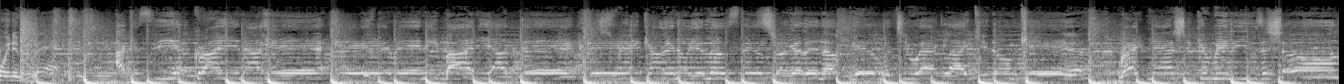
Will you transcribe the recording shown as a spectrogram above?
pointing back. I can see her crying out, yeah. Is there anybody out there? She's really counting on your love, still struggling uphill, but you act like you don't care. Right now, she could really use a shoulder.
